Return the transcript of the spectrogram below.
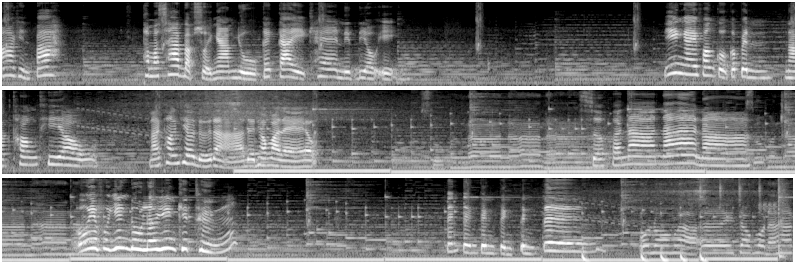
มากเห็นปะธรรมชาติแบบสวยงามอยู่ใกล้ๆ แค่นิดเดียวเอง นี่ไงฟังโกะก็เป็นนักท่องเที่ยว นักท่องเที่ยวเด๋อดาเดินเข้ามาแล้วโซฟานานานาอุ้ยผู้ยิ่งดูแล้วยิ่งคิดถึงเต็งเต็งเต็งเต็งเต็งเต็ง โอ้น้องล่ะเอ้ยเจ้าคนนะฮัก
